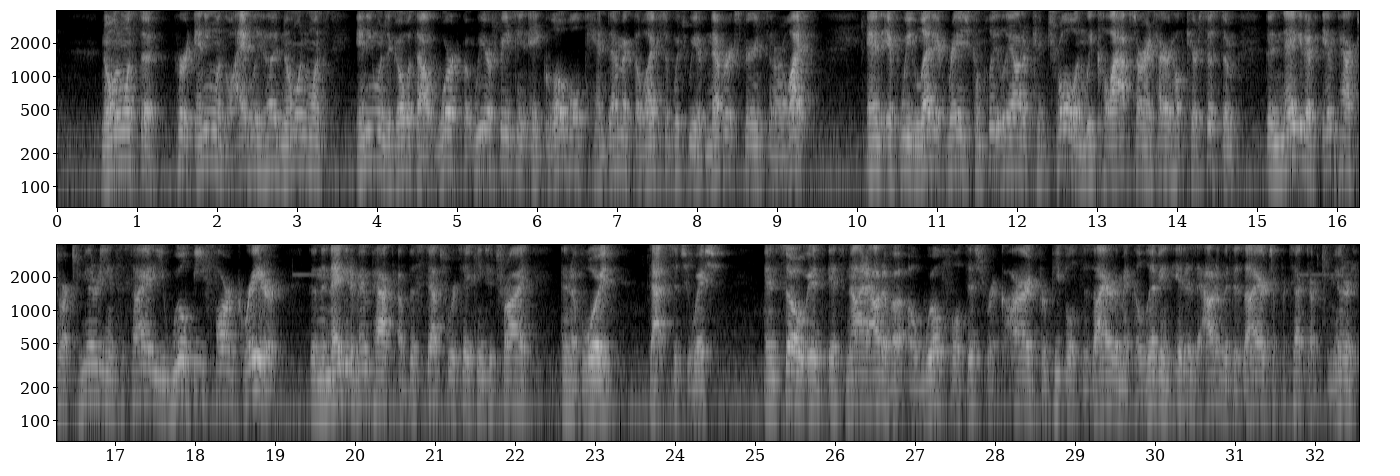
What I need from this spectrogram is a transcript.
No one wants to hurt anyone's livelihood. No one wants anyone to go without work, but we are facing a global pandemic, the likes of which we have never experienced in our life. And if we let it rage completely out of control and we collapse our entire healthcare system, the negative impact to our community and society will be far greater than the negative impact of the steps we're taking to try and avoid that situation. And so it, it's not out of a, a, willful disregard for people's desire to make a living. It is out of a desire to protect our community,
